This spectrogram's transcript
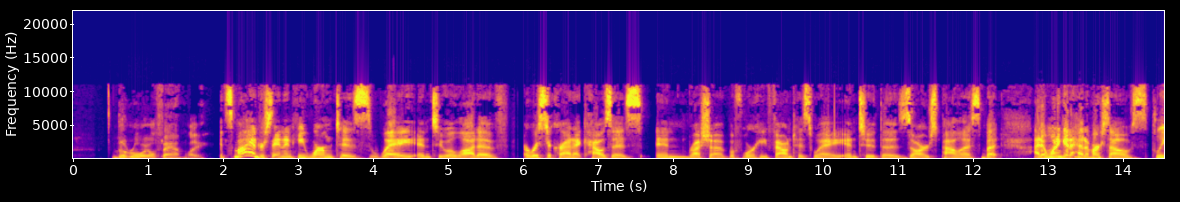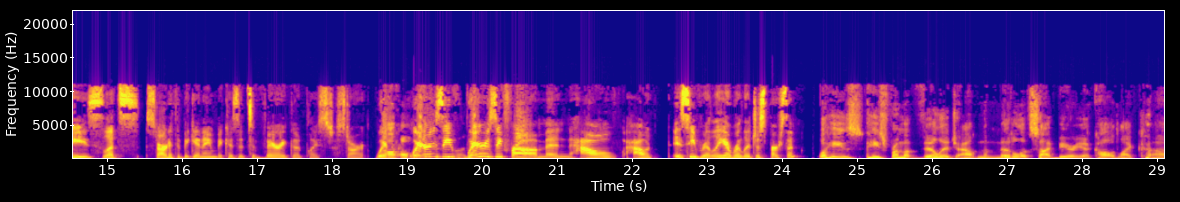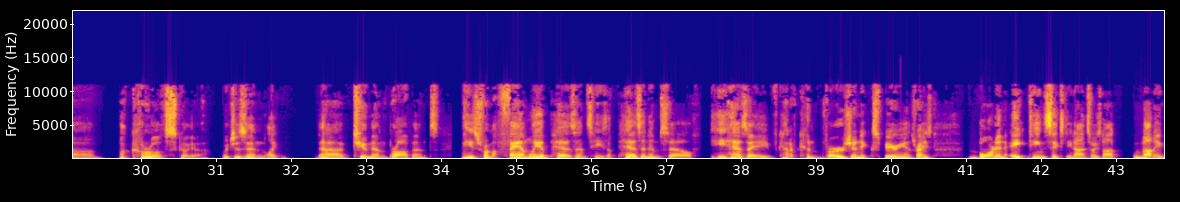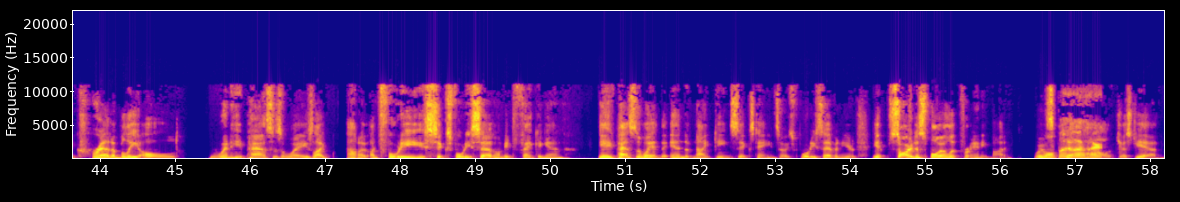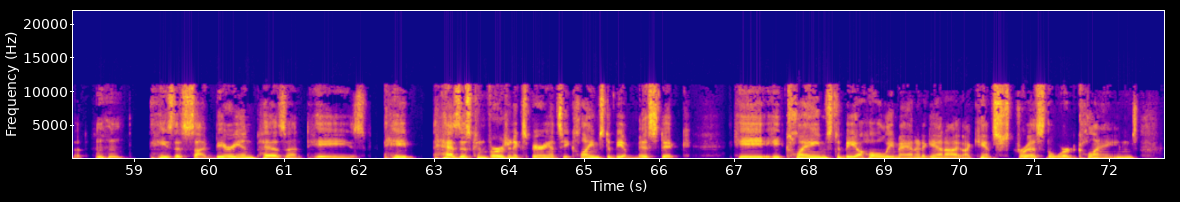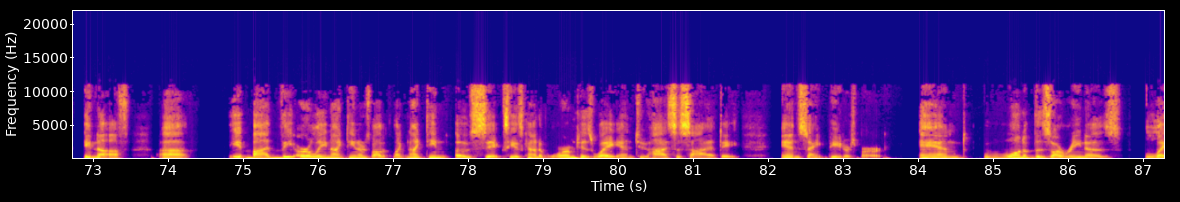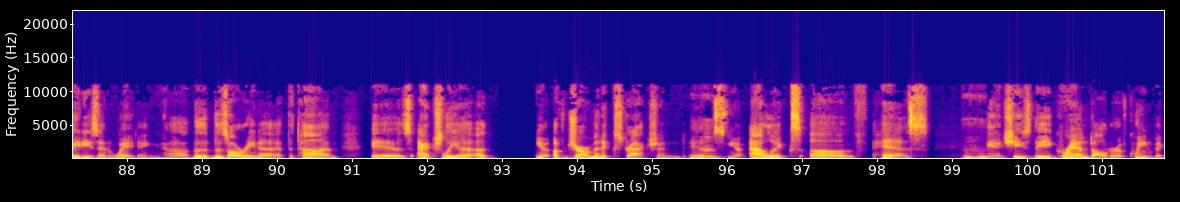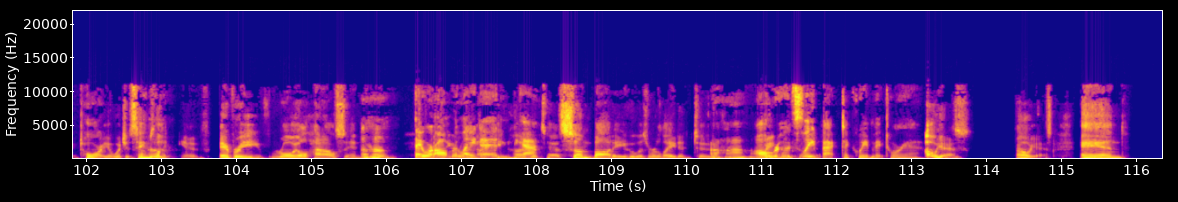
the royal family. It's my understanding he wormed his way into a lot of aristocratic houses in Russia before he found his way into the Tsar's palace. But I don't want to get ahead of ourselves. Please, let's start at the beginning because it's a very good place to start. Where where is he where is he from and how how is he really a religious person? Well, he's he's from a village out in the middle of Siberia called like uh, Pokrovskoye, which is in like uh, Tyumen province. He's from a family of peasants. He's a peasant himself. He has a kind of conversion experience, right? He's born in 1869, so he's not not incredibly old when he passes away. He's like I don't know, like 46, 47. Let me think again. Yeah, he passes away at the end of 1916, so he's 47 years. Yeah, sorry to spoil it for anybody. We won't Spoiler tell how just yet, but Mm-hmm. he's this Siberian peasant. He's he has this conversion experience. He claims to be a mystic. He he claims to be a holy man, and again, I, I can't stress the word claims enough. Uh, it- by the early 1900s, by like 1906, he has kind of wormed his way into high society in St. Petersburg. And one of the Tsarina's ladies in waiting, uh, the, the Tsarina at the time is actually a, a you know, of German extraction. Mhm. It's, you know, Alix of Hesse Mm-hmm. and she's the granddaughter of Queen Victoria, which it seems Mhm. like you know every royal house in Europe Mm-hmm. They were all related. Yeah. has somebody who was related to. Uh-huh. All Queen roads Victoria. lead back to Queen Victoria. Oh yes, oh yes, and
